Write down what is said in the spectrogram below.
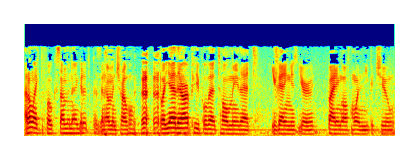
I don't like to focus on the negative because then I'm in trouble. but yeah, there are people that told me that you're getting you're biting off more than you could chew.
